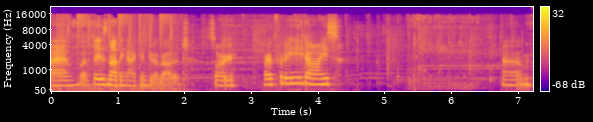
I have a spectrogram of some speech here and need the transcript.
Um, but there's nothing I can do about it. So, hopefully he dies. Um,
